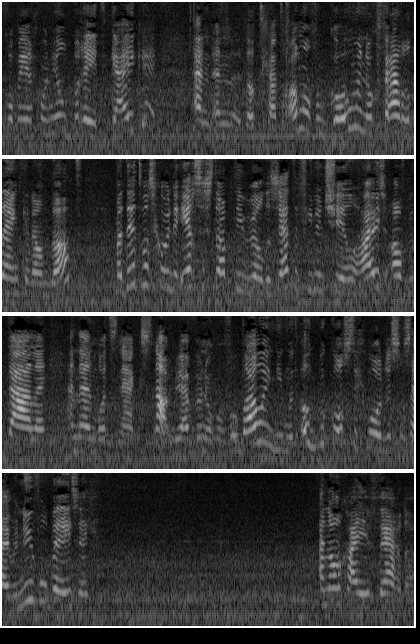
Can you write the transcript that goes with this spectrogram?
probeer gewoon heel breed te kijken. En, en dat gaat er allemaal van komen, nog verder denken dan dat. Maar dit was gewoon de eerste stap die we wilden zetten financieel. Huis afbetalen en then what's next. Nou, nu hebben we nog een verbouwing, die moet ook bekostigd worden. Dus daar zijn we nu voor bezig. En dan ga je verder.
